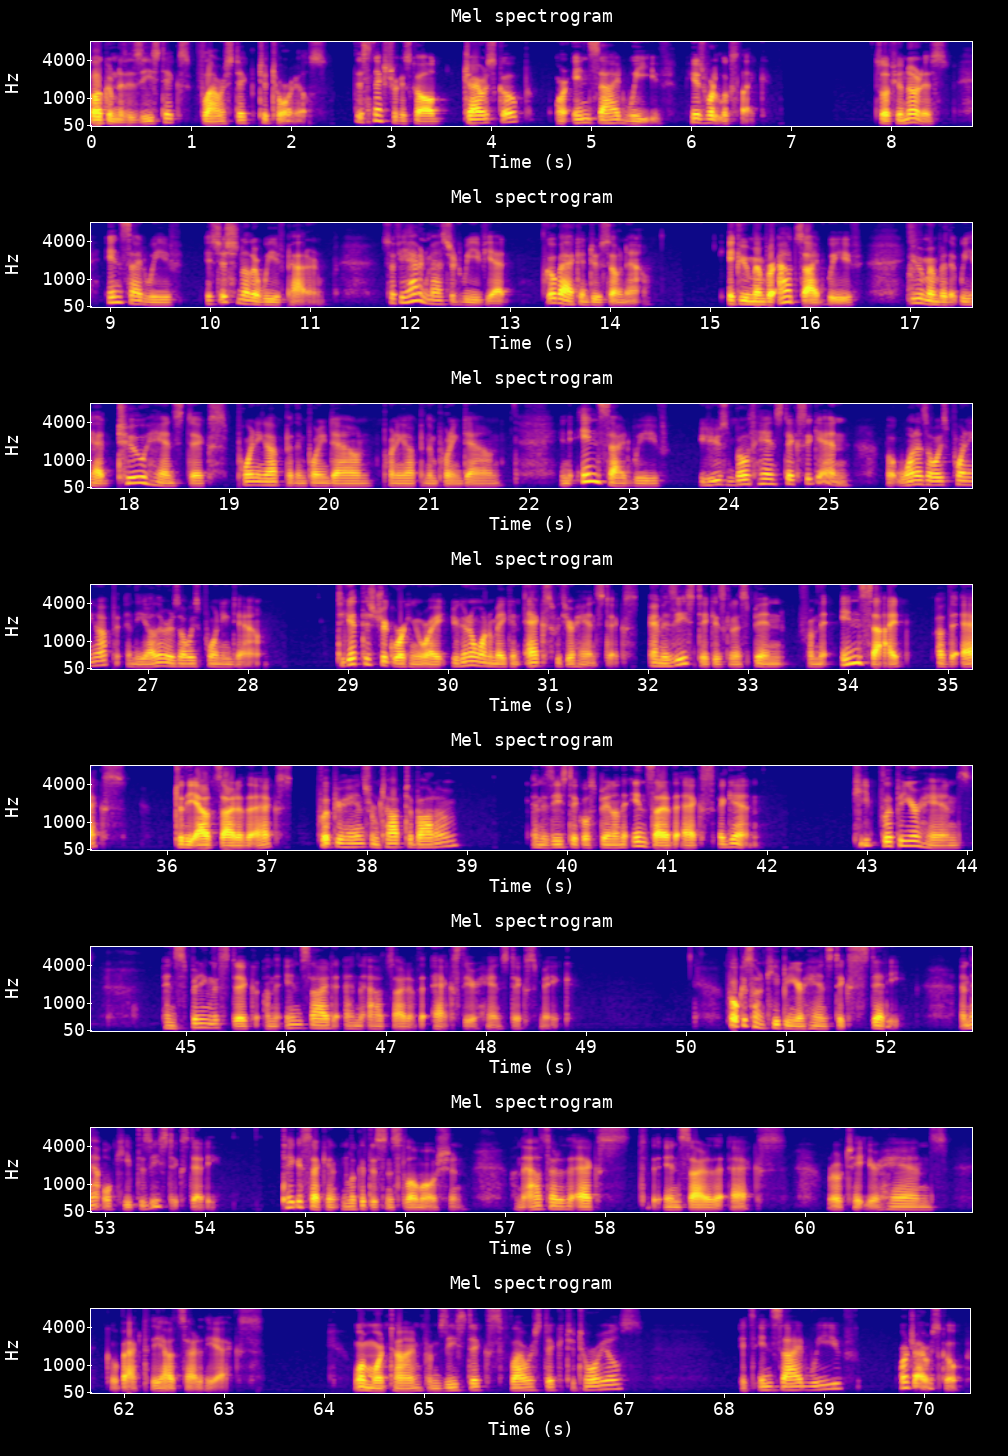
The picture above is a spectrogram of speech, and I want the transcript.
Welcome to the Z-Stix Flower Stick Tutorials. This next trick is called Gyroscope or Inside Weave. Here's what it looks like. So if you'll notice, Inside Weave is just another weave pattern. So if you haven't mastered Weave yet, go back and do so now. If you remember Outside Weave, you remember that we had two hand sticks pointing up and then pointing down, pointing up and then pointing down. In Inside Weave, you're using both hand sticks again, but one is always pointing up and the other is always pointing down. To get this trick working right, you're going to want to make an X with your hand sticks. And the Z stick is going to spin from the inside of the X to the outside of the X. Flip your hands from top to bottom, and the Z stick will spin on the inside of the X again. Keep flipping your hands and spinning the stick on the inside and the outside of the X that your hand sticks make. Focus on keeping your hand sticks steady, and that will keep the Z stick steady. Take a second and look at this in slow motion. On the outside of the X to the inside of the X. Rotate your hands, go back to the outside of the X. One more time from Z-Stix Flower Stick Tutorials. It's inside weave or gyroscope.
